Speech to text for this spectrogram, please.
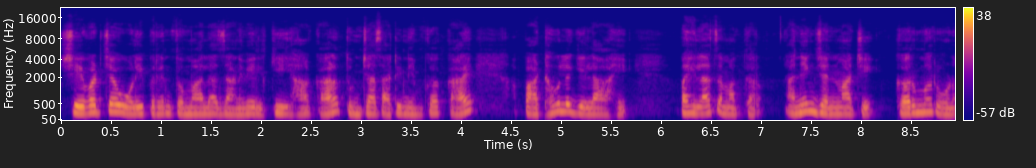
शेवटच्या ओळीपर्यंत तुम्हाला जाणवेल की हा काळ तुमच्यासाठी नेमकं काय पाठवलं गेलं आहे. पहिला चमत्कार अनेक जन्माचे कर्म ऋण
